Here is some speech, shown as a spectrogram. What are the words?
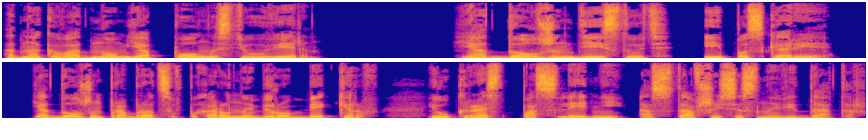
Однако в одном я полностью уверен. Я должен действовать и поскорее. Я должен пробраться в похоронное бюро Беккеров и украсть последний оставшийся сновидатор.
